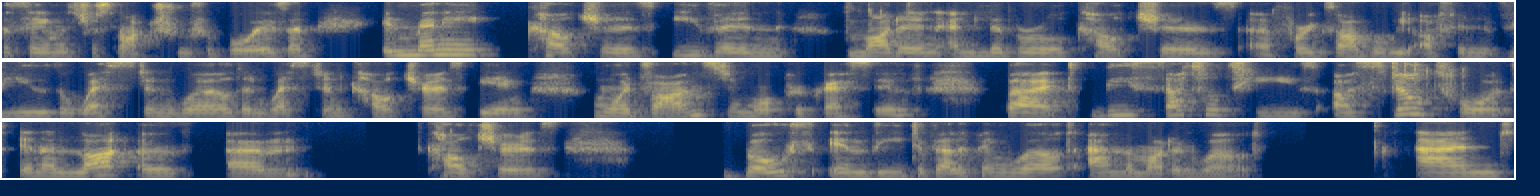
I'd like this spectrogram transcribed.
the same is just not true for boys. And in many cultures, even modern and liberal cultures, uh, for example, we often view the Western world and Western culture as being more advanced and more progressive. But these subtleties are still taught in a lot of um, cultures, both in the developing world and the modern world. And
